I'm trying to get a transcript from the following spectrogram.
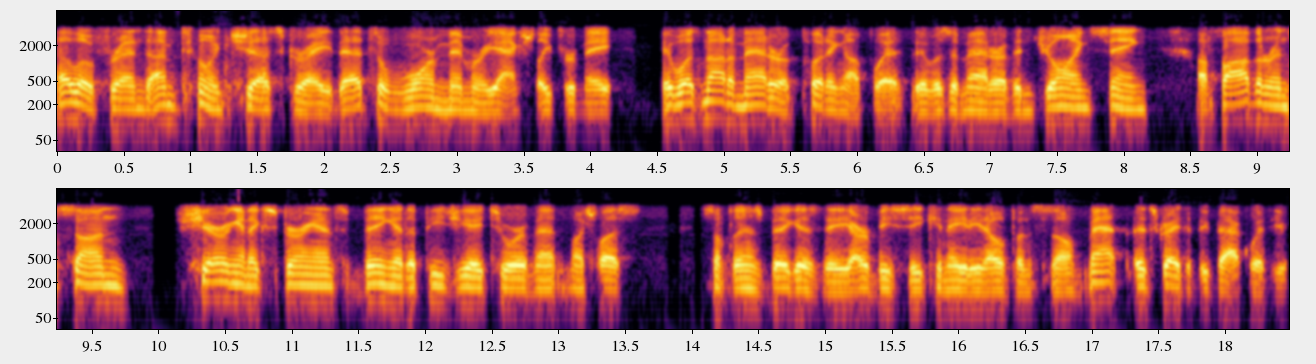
Hello, friend. I'm doing just great. That's a warm memory, actually, for me. It was not a matter of putting up with, it was a matter of enjoying seeing a father and son sharing an experience, being at a PGA Tour event, much less something as big as the RBC Canadian Open. So, Matt, it's great to be back with you.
